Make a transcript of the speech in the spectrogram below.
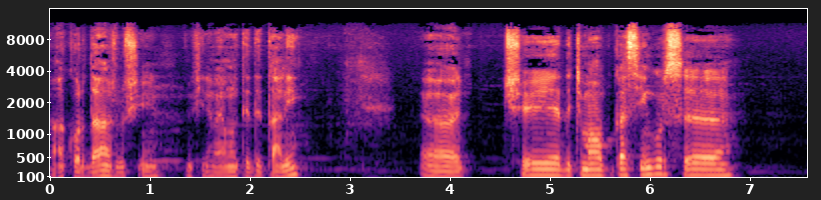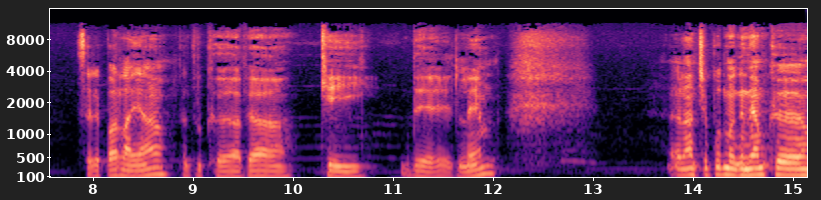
acordajul și, în fine, mai multe detalii. Ce, de ce m-am apucat singur să să repar la ea pentru că avea chei de lemn. La început mă gândeam că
